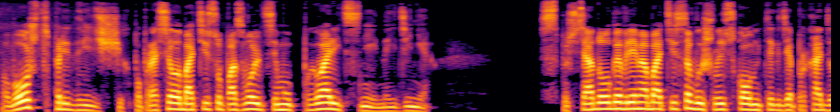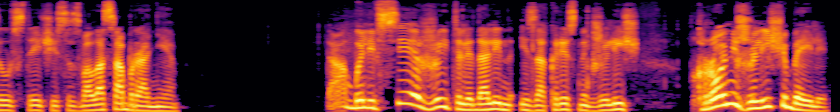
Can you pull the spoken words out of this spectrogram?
вождь предвидящих попросил Батису позволить ему поговорить с ней наедине. Спустя долгое время Батиса вышла из комнаты, где проходила встреча, и созвала собрание. Там были все жители долин из окрестных жилищ, кроме жилища Бейли.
